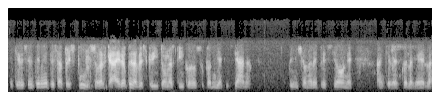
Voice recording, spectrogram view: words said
e che recentemente è stato espulso dal Cairo per aver scritto un articolo su famiglia cristiana. Quindi c'è una repressione anche per quella che è la,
